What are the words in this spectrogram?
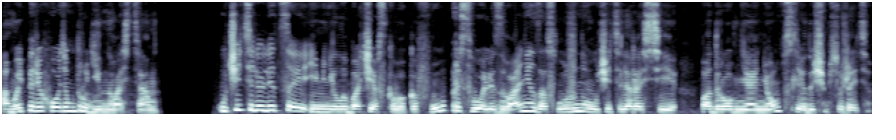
А мы переходим к другим новостям. Учителю лицея имени Лобачевского КФУ присвоили звание заслуженного учителя России. Подробнее о нем в следующем сюжете.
